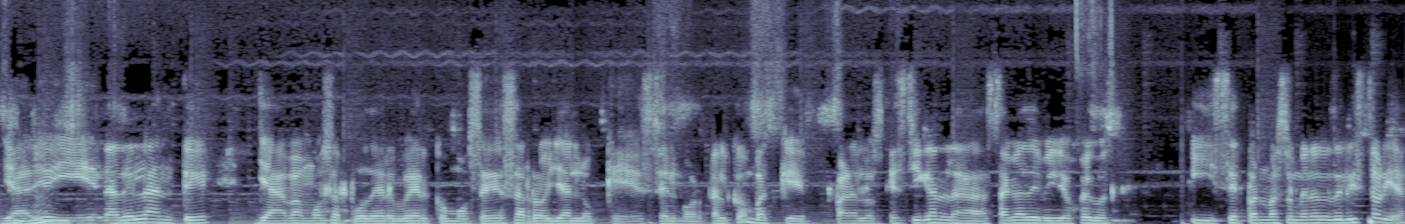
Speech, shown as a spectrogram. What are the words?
Ya de ahí en adelante ya vamos a poder ver cómo se desarrolla lo que es el Mortal Kombat, que para los que sigan la saga de videojuegos y sepan más o menos de la historia,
